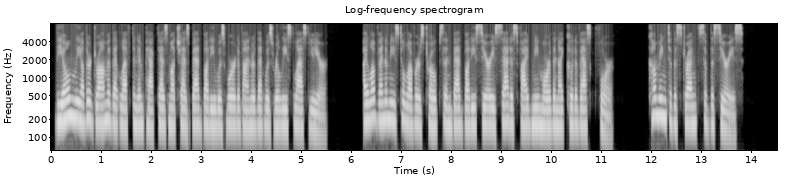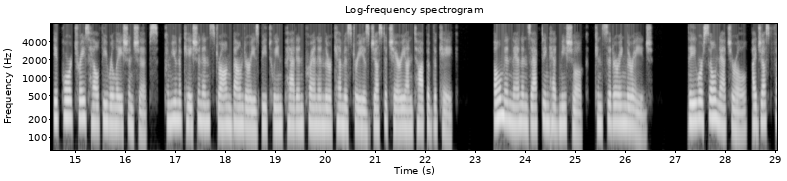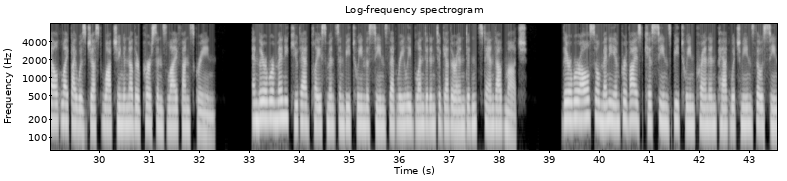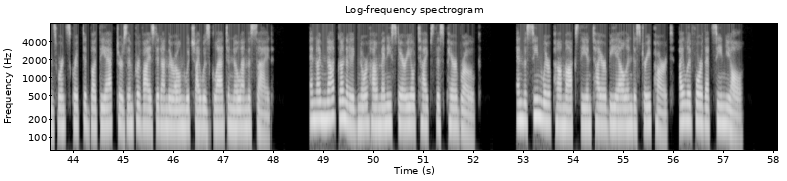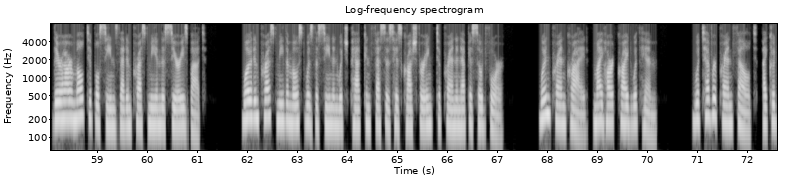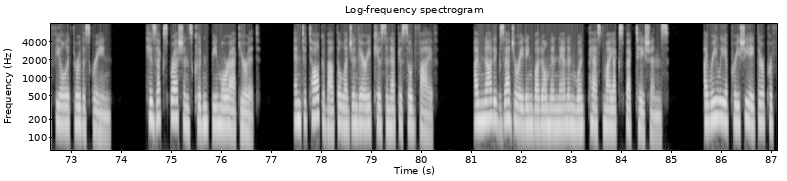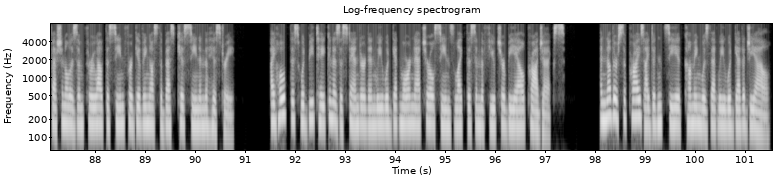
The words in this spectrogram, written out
The only other drama that left an impact as much as Bad Buddy was Word of Honor that was released last year. I love enemies to lovers tropes and Bad Buddy series satisfied me more than I could have asked for. Coming to the strengths of the series. It portrays healthy relationships, communication and strong boundaries between Pat and Pran and their chemistry is just a cherry on top of the cake. Ohm and Nanon's acting had me shook, considering their age. They were so natural, I just felt like I was just watching another person's life on screen. And there were many cute ad placements in between the scenes that really blended in together and didn't stand out much. There were also many improvised kiss scenes between Pran and Pat which means those scenes weren't scripted but the actors improvised it on their own which I was glad to know on the side. And I'm not gonna ignore how many stereotypes this pair broke. And the scene where Pa mocks the entire BL industry part, I live for that scene y'all. There are multiple scenes that impressed me in this series but what impressed me the most was the scene in which Pat confesses his crush for Ink to Pran in episode 4. When Pran cried, my heart cried with him. Whatever Pran felt, I could feel it through the screen. His expressions couldn't be more accurate. And to talk about the legendary kiss in episode 5. I'm not exaggerating but Ohm and Nanon went past my expectations. I really appreciate their professionalism throughout the scene for giving us the best kiss scene in the history. I hope this would be taken as a standard and we would get more natural scenes like this in the future BL projects. Another surprise I didn't see it coming was that we would get a GL.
